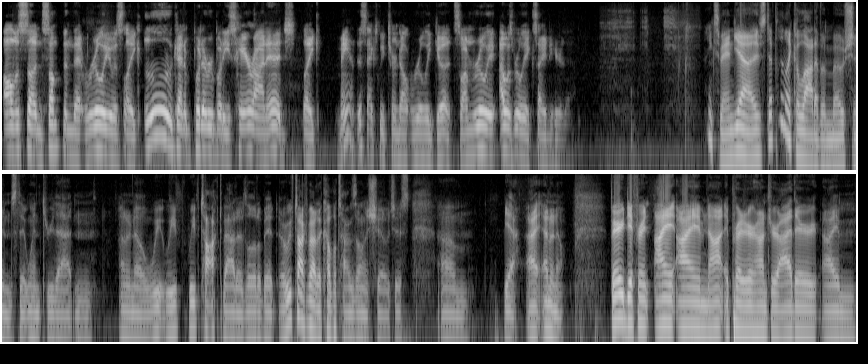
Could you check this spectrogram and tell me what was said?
all of a sudden something that really was like, ooh, kind of put everybody's hair on edge. Like, man, this actually turned out really good. So I'm really, I was really excited to hear that. Thanks, man. Yeah, there's definitely like a lot of emotions that went through that, and I don't know. We, we've we've talked about it a little bit, or we've talked about it a couple times on the show. Just um, yeah, I I don't know. Very different. I I am not a predator hunter either. I'm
